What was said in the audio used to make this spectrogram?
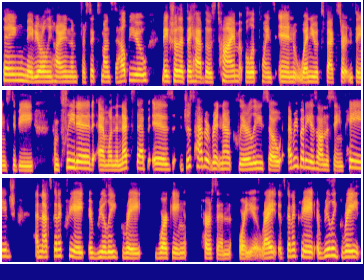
thing, maybe you're only hiring them for six months to help you. Make sure that they have those time bullet points in when you expect certain things to be completed and when the next step is just have it written out clearly so everybody is on the same page and that's going to create a really great working person for you right it's going to create a really great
